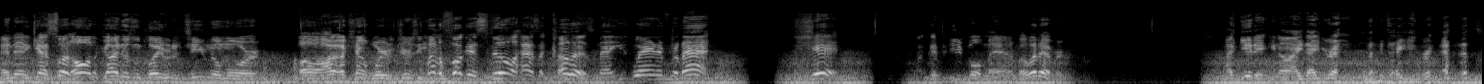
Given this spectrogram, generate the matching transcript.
and then guess what? Oh, the guy doesn't play for the team no more. Oh, I, I can't wear the jersey. Motherfucker still has the colors, man. You wearing it for that. Shit. Fucking people, man. But whatever. I get it. You know, I digress. I digress.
